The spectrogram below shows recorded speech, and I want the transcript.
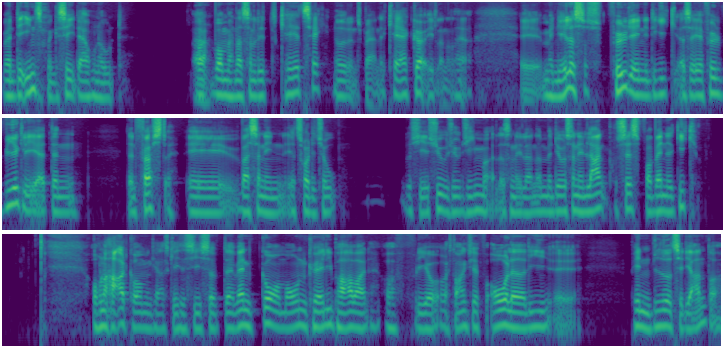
Men det eneste, man kan se, det er, at hun har ondt. Og Ja. hvor man har sådan lidt, kan jeg tage noget af den spærne? Kan jeg gøre et eller andet her? Øh, men ellers så følte jeg egentlig, det gik. Altså jeg følte virkelig, at den, den første øh, var sådan en, jeg tror det tog, du siger 27 timer eller sådan et eller andet, men det var sådan en lang proces, fra vandet gik. Og hun er hardcore, min kæreste, skal jeg sige. Så da vandet går om morgenen, kører jeg lige på arbejde, og fordi jeg er restaurantchef, overlader lige øh, pinden videre til de andre,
